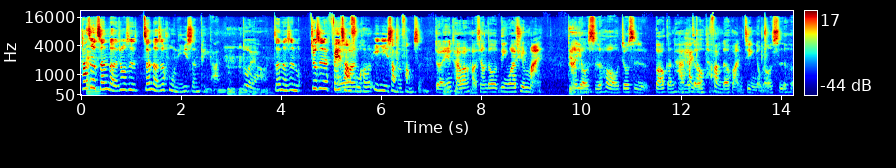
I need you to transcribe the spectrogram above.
他是真的就是真的是护你一生平安。对啊，真的是就是非常符合意义上的放生。对，因为台湾好像都另外去买。那有时候就是不知道跟他那个放的环境有没有适合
